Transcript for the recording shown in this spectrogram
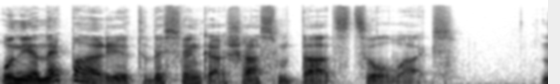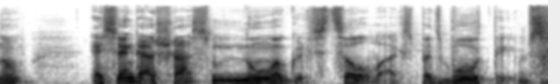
Un, ja nepāriet, tad es vienkārši esmu tāds cilvēks. Nu, es vienkārši esmu noguris cilvēks pēc būtības.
